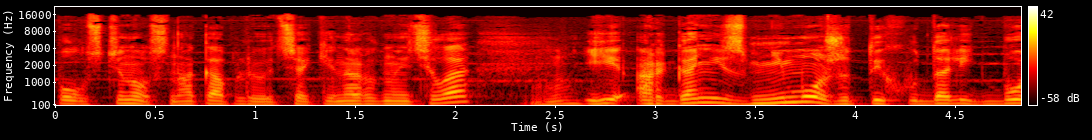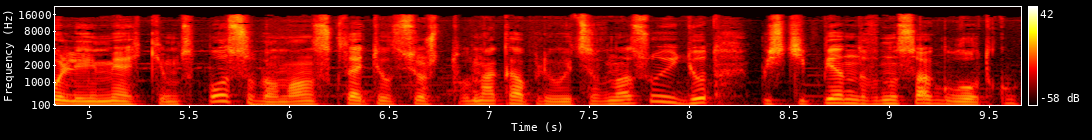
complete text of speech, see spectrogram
полости носа накапливают всякие народные тела, Мгм. и организм не может их удалить более мягким способом. А у нас, кстати, вот все, что накапливается в носу, идет постепенно в носоглотку.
